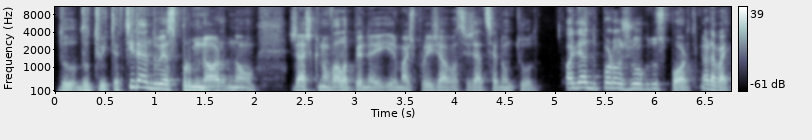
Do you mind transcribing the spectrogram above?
do, do Twitter. Tirando esse pormenor, não, já acho que não vale a pena ir mais por aí, já vocês já disseram tudo. Olhando para o jogo do Sporting, ora bem,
